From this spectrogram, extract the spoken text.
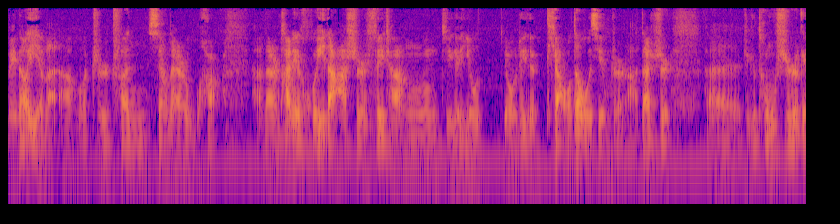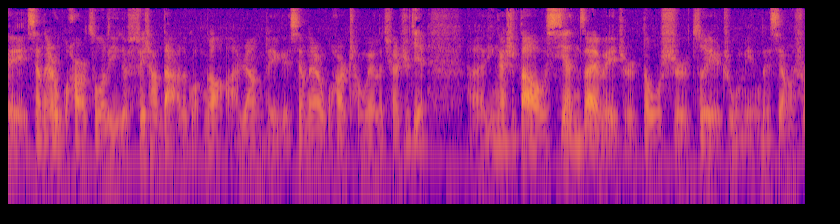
每到夜晚啊，我只穿香奈儿五号，啊，当然他这个回答是非常这个有有这个挑逗性质的，但是，呃，这个同时给香奈儿五号做了一个非常大的广告啊，让这个香奈儿五号成为了全世界，呃，应该是到现在为止都是最著名的香水。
